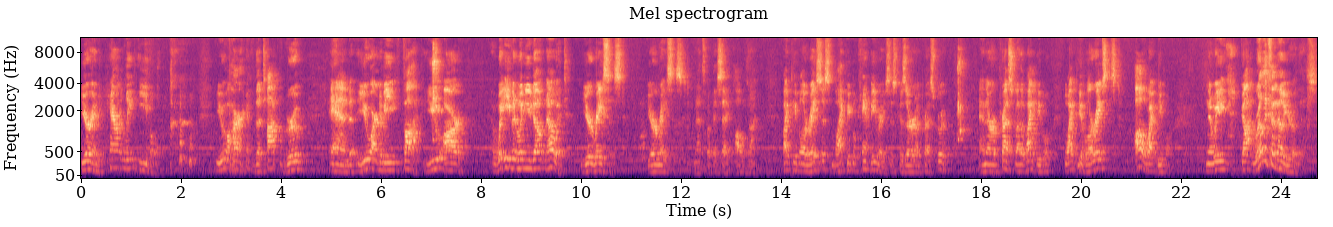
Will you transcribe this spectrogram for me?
You're inherently evil. you are the top group and you are to be fought. You are, even when you don't know it, you're racist. You're racist. And that's what they say all the time. White people are racist, black people can't be racist because they're an oppressed group. And they're oppressed by the white people. White people are racist. All white people. Now we got really familiar with this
